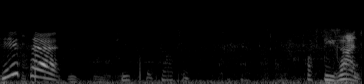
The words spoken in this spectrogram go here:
ठीक है ठीक। से चाचू। पट्टी रांध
